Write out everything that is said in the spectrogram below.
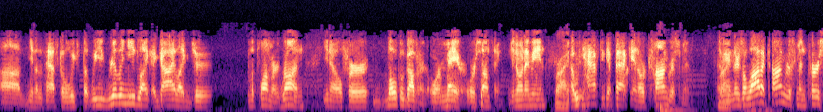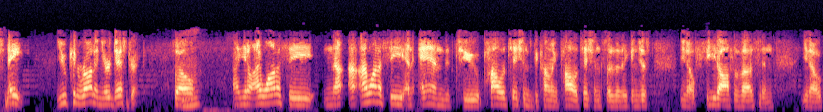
Uh, you know, the past couple of weeks, but we really need like a guy like Joe the plumber run. You know, for local governor or mayor or something. You know what I mean? Right. Uh, we have to get back in, or congressman. I Right. mean, there's a lot of congressmen per state. You can run in your district. So, Mm-hmm. you know, I want to see not, I, I want to see an end to politicians becoming politicians so that they can just, you know, feed off of us and, you know,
